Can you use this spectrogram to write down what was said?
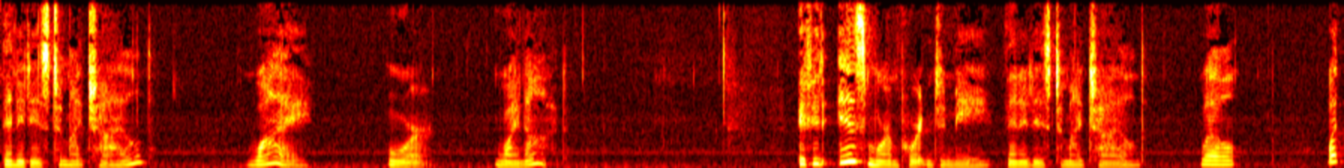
than it is to my child? Why? Or why not? If it is more important to me than it is to my child, well, what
